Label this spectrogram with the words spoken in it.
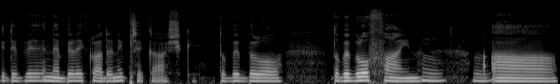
kdyby nebyly kladeny překážky. To by bylo, to by bylo fajn. Hmm. Hmm. A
